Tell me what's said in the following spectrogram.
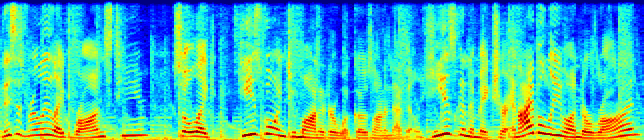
this is really like Ron's team. So like he's going to monitor what goes on in that building. He's going to make sure and I believe under Ron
